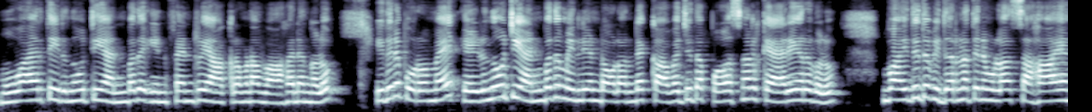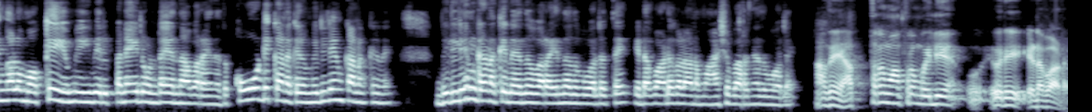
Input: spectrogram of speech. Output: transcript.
മൂവായിരത്തി ഇരുന്നൂറ്റി അൻപത് ഇൻഫെൻട്രി ആക്രമണ വാഹനങ്ങളും ഇതിനു പുറമെ എഴുന്നൂറ്റി അൻപത് മില്യൺ ഡോളറിന്റെ കവചിത പേഴ്സണൽ കാരിയറുകളും വൈദ്യുത വിതരണത്തിനുമുള്ള സഹായങ്ങളും ഒക്കെയും ഈ വിൽപ്പനയിലുണ്ട് എന്നാണ് പറയുന്നത്. കോടിക്കണക്കിന് മില്യൺ കണക്കിന് ബില്യൺ കണക്കിന് എന്ന് പറയുന്നത് പോലത്തെ ഇടപാടുകളാണ് മാഷ് പറഞ്ഞതുപോലെ. അതെ അത്രമാത്രം വലിയ ഒരു ഇടപാട്.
